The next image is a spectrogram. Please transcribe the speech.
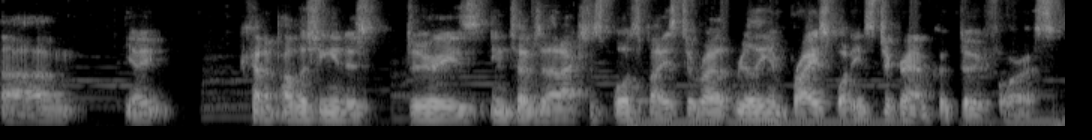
um, you know kind of publishing industries in terms of that action sports space to re- really embrace what Instagram could do for us,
